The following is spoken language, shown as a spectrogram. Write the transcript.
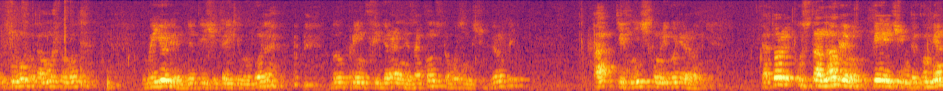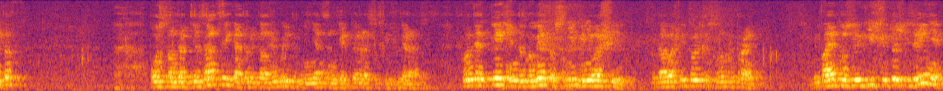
Почему? Потому что вот в июле 2003 года был принят федеральный закон 184 о техническом регулировании, который устанавливал перечень документов по стандартизации, которые должны были применяться на территории Российской Федерации. Вот этот перечень документов с ними не вошли. Туда вошли только своды правил. И поэтому с юридической точки зрения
